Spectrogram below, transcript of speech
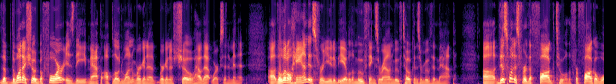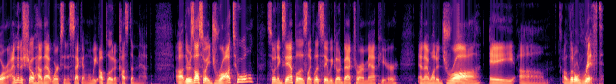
the, the one I showed before is the map upload one. We're gonna, we're gonna show how that works in a minute. Uh, the little hand is for you to be able to move things around, move tokens or move the map. Uh, this one is for the fog tool, for fog of war. I'm going to show how that works in a second when we upload a custom map. Uh, there's also a draw tool. So an example is like, let's say we go back to our map here and I want to draw a, um, a little rift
